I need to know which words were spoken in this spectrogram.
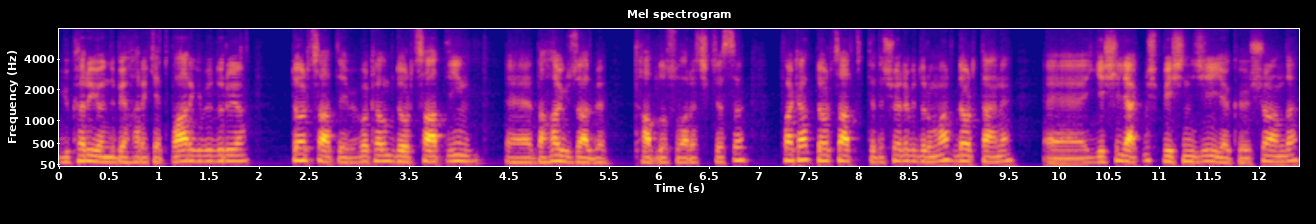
Yukarı yönlü bir hareket var gibi duruyor. 4 saatliğe bir bakalım. 4 saatliğin e, daha güzel bir tablosu var açıkçası. Fakat 4 saatlikte de şöyle bir durum var. 4 tane e, yeşil yakmış. 5.yi yakıyor şu anda.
